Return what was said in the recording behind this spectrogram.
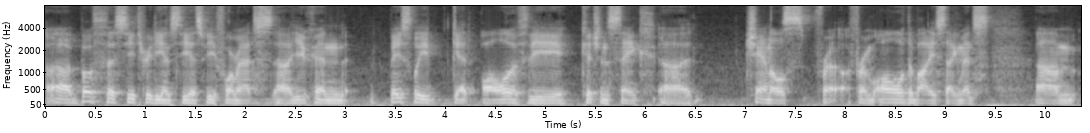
uh, both the C3D and CSV formats, uh, you can basically get all of the kitchen sink uh, channels fr- from all of the body segments, um,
